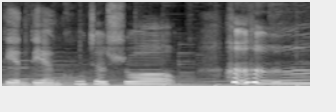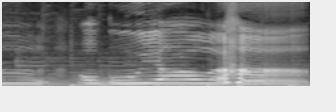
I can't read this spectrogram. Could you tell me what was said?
点点哭着说：“哼哼，我不要了，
